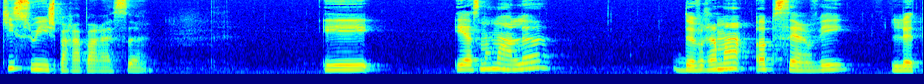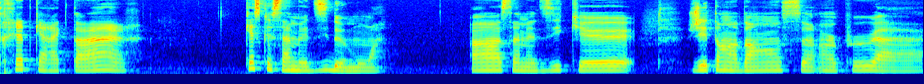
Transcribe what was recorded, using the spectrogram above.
Qui suis-je par rapport à ça? Et, et à ce moment-là, de vraiment observer le trait de caractère, qu'est-ce que ça me dit de moi? Ah, ça me dit que j'ai tendance un peu à,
